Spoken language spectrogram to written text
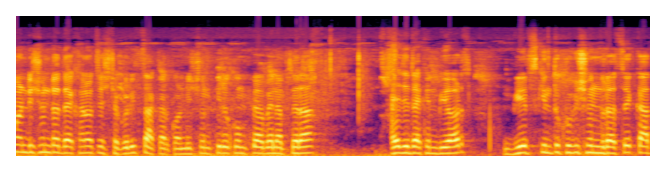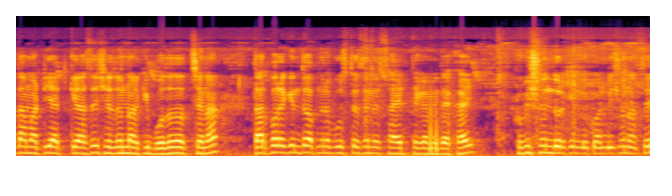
কন্ডিশনটা দেখানোর চেষ্টা করি, চাকার কন্ডিশন কীরকম পাবেন আপনারা? এই যে দেখেন বিয়ার্স গ্রিপস কিন্তু খুবই সুন্দর আছে কাদা মাটি আটকে আছে, সেজন্য আর কি বোঝা যাচ্ছে না। তারপরে কিন্তু আপনারা বুঝতেছেন সাইড থেকে আমি দেখাই। খুবই সুন্দর কিন্তু কন্ডিশন আছে।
